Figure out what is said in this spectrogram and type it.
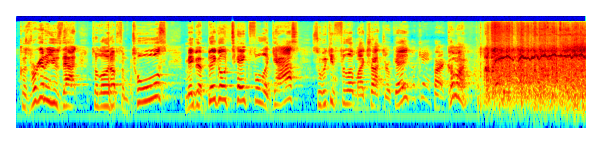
because we're gonna use that to load up some tools, maybe a big old tank full of gas so we can fill up my tractor, okay? Okay. All right, come on.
